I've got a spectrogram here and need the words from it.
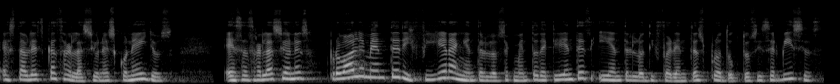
establezcas relaciones con ellos. Esas relaciones probablemente difieran entre los segmentos de clientes y entre los diferentes productos y servicios.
